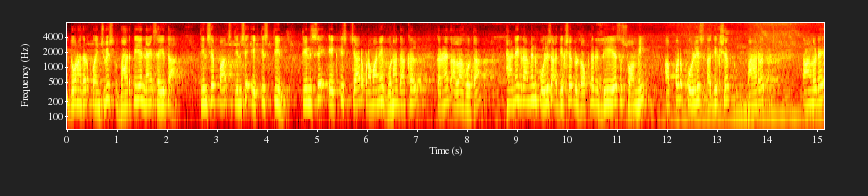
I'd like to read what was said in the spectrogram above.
दोन हजार पंचवीस भारतीय न्यायसंहिता तीनशे पाच तीनशे एकतीस तीन तीनशे एकतीस चार प्रमाणे गुन्हा दाखल करण्यात आला होता. ठाणे ग्रामीण पोलीस अधीक्षक doctor D S Swami upper police अधीक्षक भारत तांगडे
